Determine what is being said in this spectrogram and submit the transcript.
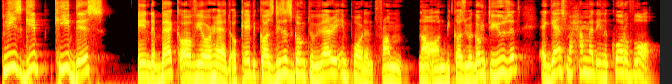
Please keep, keep this in the back of your head, okay? Because this is going to be very important from now on because we're going to use it against Muhammad in the court of law.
